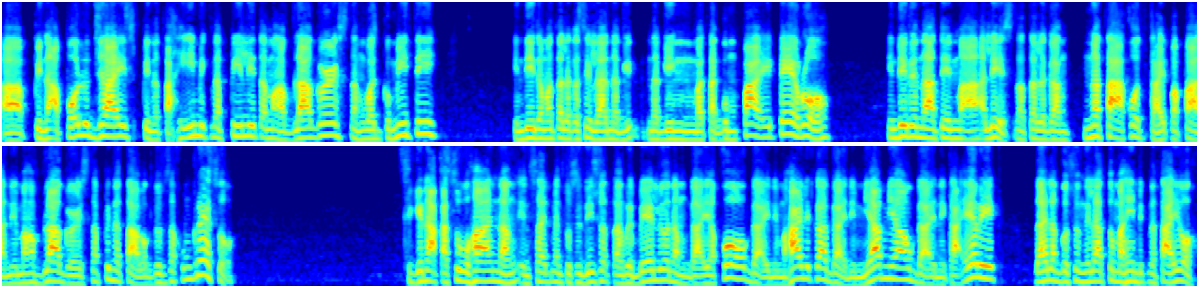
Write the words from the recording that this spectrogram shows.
ah, pina-apologize, pinatahimik na pilit ang mga vloggers ng WAD Committee. Hindi naman talaga sila nagi- naging matagumpay, pero hindi rin natin maaalis na talagang natakot kahit papano yung mga vloggers na pinatawag doon sa Kongreso. Sige nakasuhan ng incitement to sedition at ang rebellion ng gaya ko, gaya ni Maharlika, gaya ni Miao, gaya ni Ka Eric, dahil ang gusto nila tumahimik na tayo.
